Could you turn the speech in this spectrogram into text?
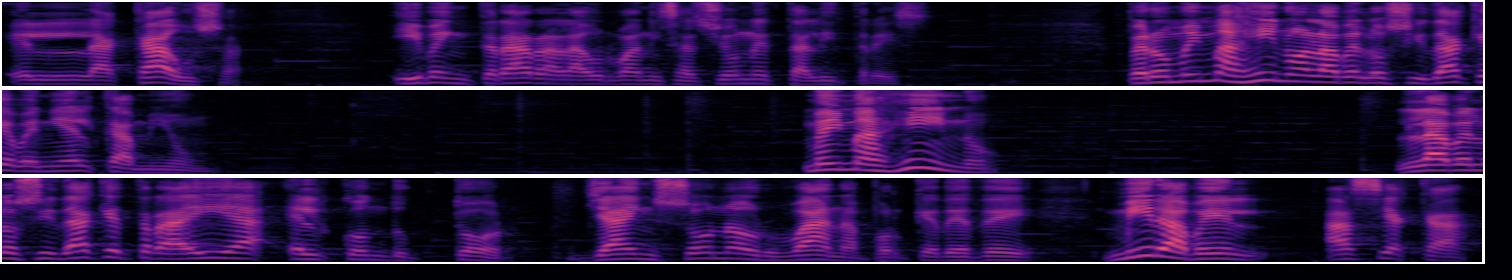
la causa, iba a entrar a la urbanización Nestalí 3. Pero me imagino a la velocidad que venía el camión. Me imagino la velocidad que traía el conductor ya en zona urbana, porque desde Mirabel hacia acá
